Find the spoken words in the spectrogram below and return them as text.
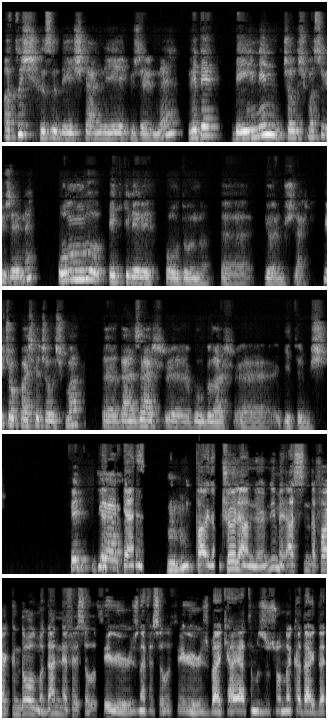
atış hızı değişkenliği üzerine ve de beynin çalışması üzerine olumlu etkileri olduğunu e, görmüşler. Birçok başka çalışma e, benzer e, bulgular e, getirmiş. Ve diğer yani Hı hı. Pardon şöyle anlıyorum değil mi? Aslında farkında olmadan nefes alıp veriyoruz, nefes alıp veriyoruz. Belki hayatımızın sonuna kadar da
